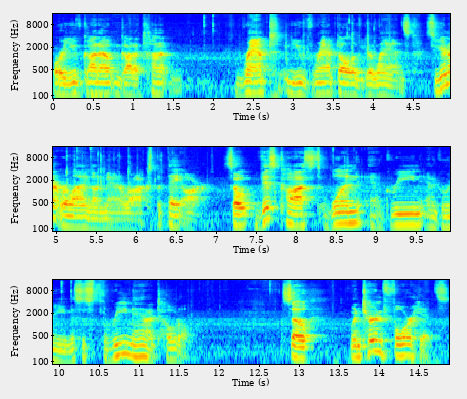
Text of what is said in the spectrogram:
or you've gone out and got a ton of ramped. You've ramped all of your lands, so you're not relying on mana rocks, but they are. So this costs one green and a green. This is three mana total. So when turn four hits,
